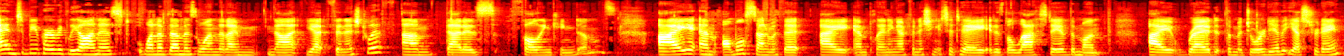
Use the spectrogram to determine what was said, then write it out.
And to be perfectly honest, one of them is one that I'm not yet finished with. Um, that is Falling Kingdoms. I am almost done with it. I am planning on finishing it today. It is the last day of the month. I read the majority of it yesterday,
